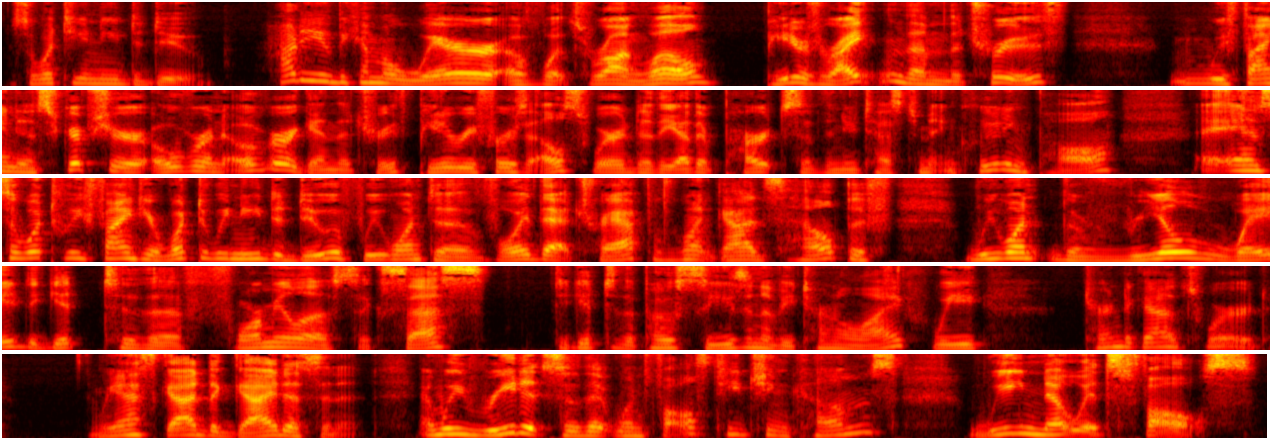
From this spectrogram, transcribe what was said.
So, what do you need to do? How do you become aware of what's wrong? Well, Peter's writing them the truth we find in scripture over and over again the truth. Peter refers elsewhere to the other parts of the New Testament, including Paul. And so, what do we find here? What do we need to do if we want to avoid that trap? If we want God's help, if we want the real way to get to the formula of success, to get to the postseason of eternal life, we turn to God's Word. We ask God to guide us in it. And we read it so that when false teaching comes, we know it's false.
